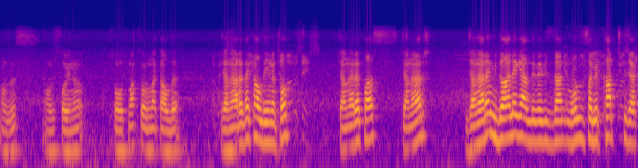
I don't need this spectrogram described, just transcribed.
Moses. Moses oyunu soğutmak zorunda kaldı. Caner'e kaldı yine top. Caner'e pas. Caner. Caner'e müdahale geldi ve bizden Moses'a bir kart çıkacak.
